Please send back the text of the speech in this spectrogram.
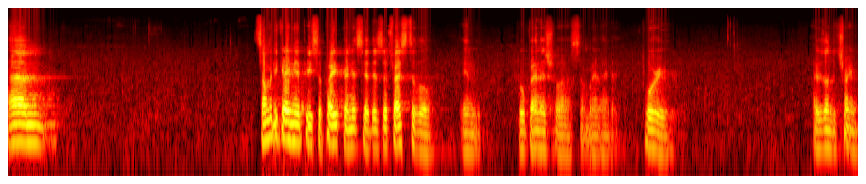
Um, somebody gave me a piece of paper and it said there's a festival in Bhubaneswar, somewhere like that, Puri. I was on the train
